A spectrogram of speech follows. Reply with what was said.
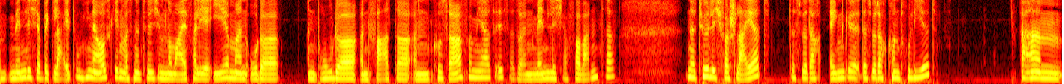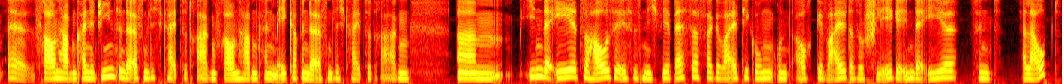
männlicher Begleitung hinausgehen, was natürlich im Normalfall ihr Ehemann oder ein Bruder, ein Vater, ein Cousin von mir aus ist, also ein männlicher Verwandter. Natürlich verschleiert, das wird auch, einge das wird auch kontrolliert. Ähm, äh, Frauen haben keine Jeans in der Öffentlichkeit zu tragen, Frauen haben kein Make-up in der Öffentlichkeit zu tragen. Ähm, in der Ehe zu Hause ist es nicht viel besser. Vergewaltigung und auch Gewalt, also Schläge in der Ehe sind erlaubt,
